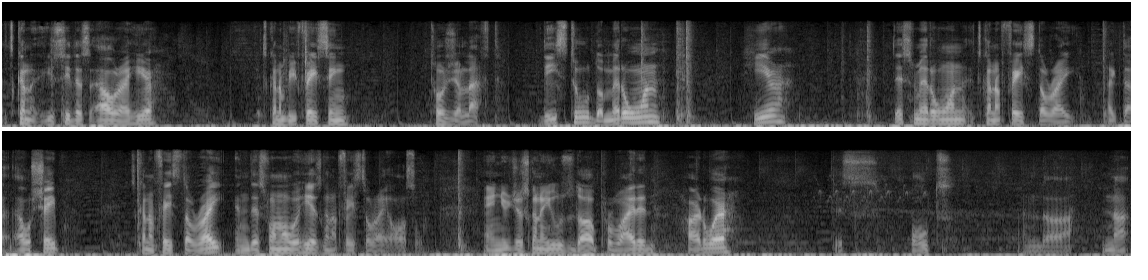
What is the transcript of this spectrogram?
it's gonna you see this L right here? It's gonna be facing towards your left. These two the middle one here this middle one it's gonna face the right like the L shape gonna face the right and this one over here is gonna face the right also. And you're just gonna use the provided hardware this bolt and uh, nut.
